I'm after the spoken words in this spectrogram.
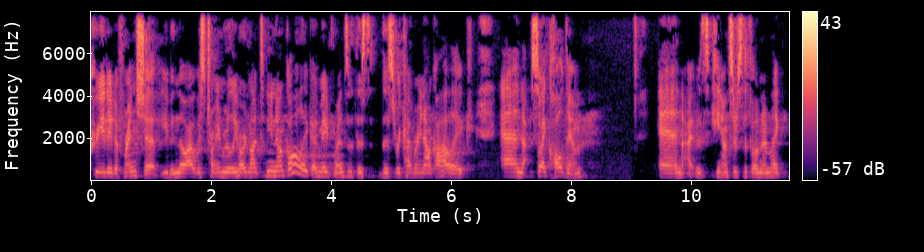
created a friendship, even though I was trying really hard not to be an alcoholic. I made friends with this, this recovering alcoholic. And so I called him and I was, he answers the phone. I'm like,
